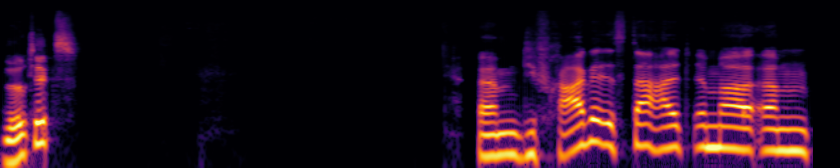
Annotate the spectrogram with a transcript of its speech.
Analytics? Ähm, die Frage ist da halt immer, ähm,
